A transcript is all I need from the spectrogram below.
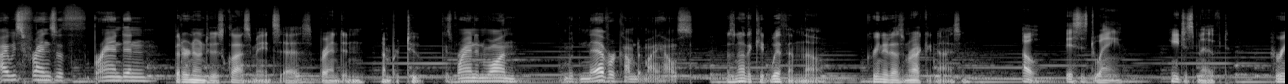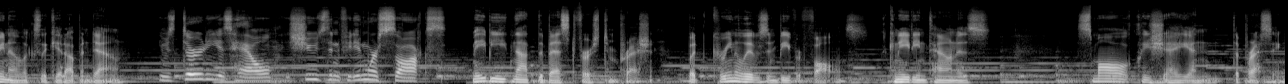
I was friends with Brandon better known to his classmates as Brandon number two. because Brandon one would never come to my house. There's another kid with him, though. Karina doesn't recognize him. Oh, this is Dwayne. He just moved. Karina looks the kid up and down. He was dirty as hell. His shoes didn't fit. He didn't wear socks. Maybe not the best first impression, but Karina lives in Beaver Falls, a Canadian town is small, cliche, and depressing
